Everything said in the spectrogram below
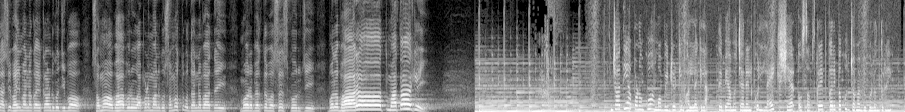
ଚାଷୀ ଭାଇମାନଙ୍କ ଏକାଉଣ୍ଟକୁ ଯିବ। ସମୟ ଅଭାବରୁ ଆପଣମାନଙ୍କୁ ସମସ୍ତଙ୍କୁ ଧନ୍ୟବାଦ ଦେଇ ମୋର ବକ୍ତବ୍ୟ ଶେଷ କରୁଛି। ବୋଲ ଭାରତ ମାତା କି? ଯଦି ଆପଣଙ୍କୁ ଆମ ଭିଡ଼ିଓଟି ଭଲ ଲାଗିଲା ତେବେ ଆମ ଚ୍ୟାନେଲକୁ ଲାଇକ୍ ସେୟାର ଓ ସବସ୍କ୍ରାଇବ୍ କରିବାକୁ ଜମା ବି ଭୁଲନ୍ତୁ ନାହିଁ।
